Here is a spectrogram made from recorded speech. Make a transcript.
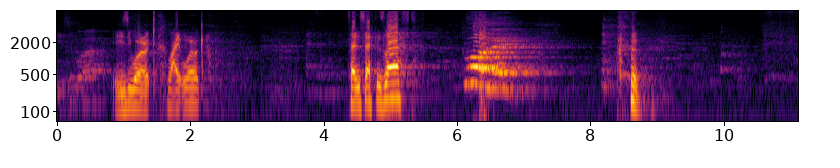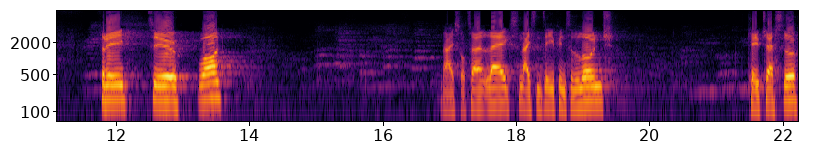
Easy work. Easy work, light work. 10 seconds, 10 seconds left. Go on. Three, two, one. Nice alternate legs, nice and deep into the lunge. Keep chest up.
